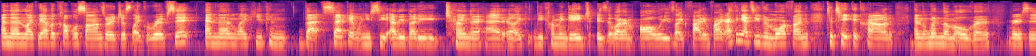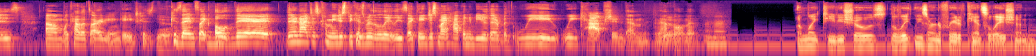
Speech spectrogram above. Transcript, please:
and then like we have a couple songs where it just like rips it, and then like you can that second when you see everybody turn their head or like become engaged is what I'm always like fighting for. I think that's even more fun to take a crowd and win them over versus um, like how that's already engaged because Yeah. then it's like oh they're they're not just coming just because we're the latelys like they just might happen to be there but we we captured them in that Yeah. moment Unlike TV shows, the Latelys aren't afraid of cancellation.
